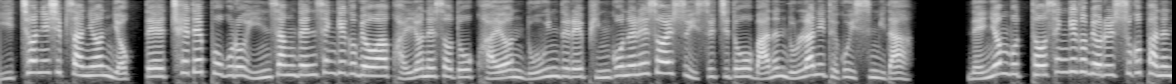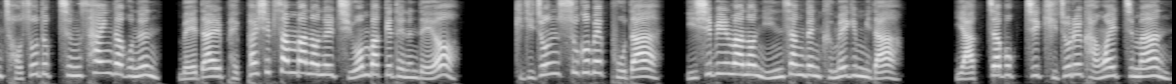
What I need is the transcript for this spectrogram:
2024년 역대 최대 폭으로 인상된 생계급여와 관련해서도 과연 노인들의 빈곤을 해소할 수 있을지도 많은 논란이 되고 있습니다. 내년부터 생계급여를 수급하는 저소득층 4인 가구는 매달 183만 원을 지원받게 되는데요. 기존 수급액보다 21만 원 인상된 금액입니다. 약자복지 기조를 강화했지만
